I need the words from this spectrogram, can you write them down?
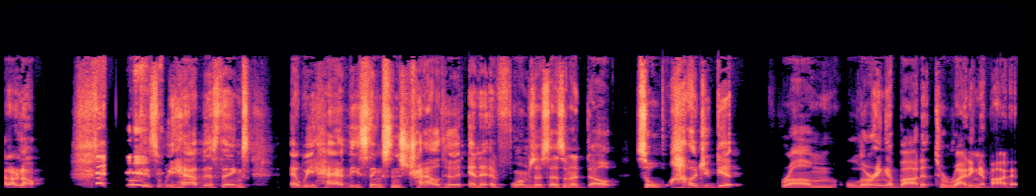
I don't know. Okay, so we have these things, and we have these things since childhood, and it informs us as an adult. So, how'd you get from learning about it to writing about it?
